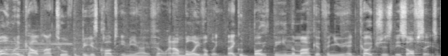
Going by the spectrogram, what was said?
Collingwood and Carlton are two of the biggest clubs in the AFL, and unbelievably, they could both be in the market for new head coaches this off-season.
